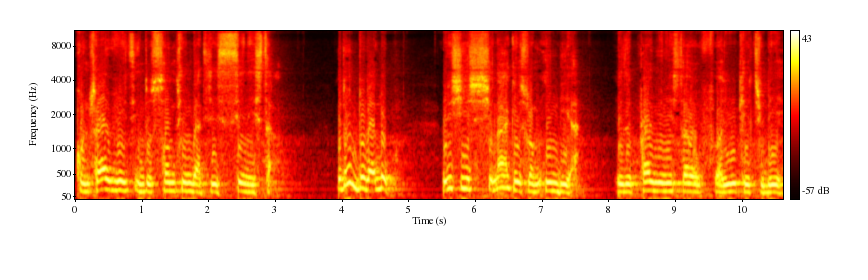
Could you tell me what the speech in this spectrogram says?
contrive it into something that is sinister. You don't do that. Look, Rishi Sunak is from India. He's the Prime Minister of uh, UK today.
